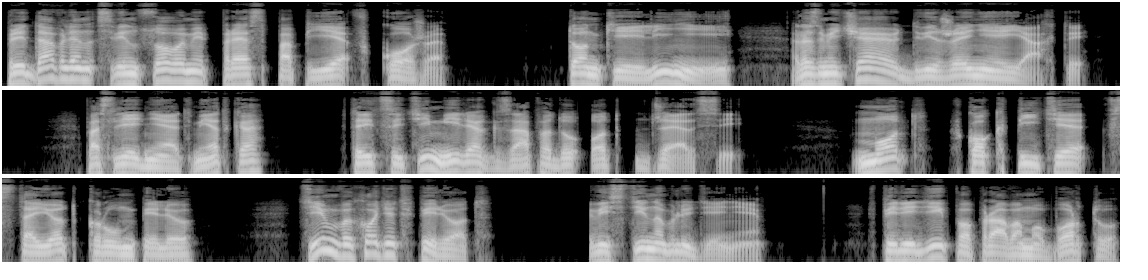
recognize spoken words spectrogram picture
придавлен свинцовыми пресс-папье в коже. Тонкие линии размечают движение яхты. Последняя отметка в 30 милях к западу от Джерси. Мод в кокпите встает к румпелю. Тим выходит вперед, вести наблюдение. Впереди по правому борту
